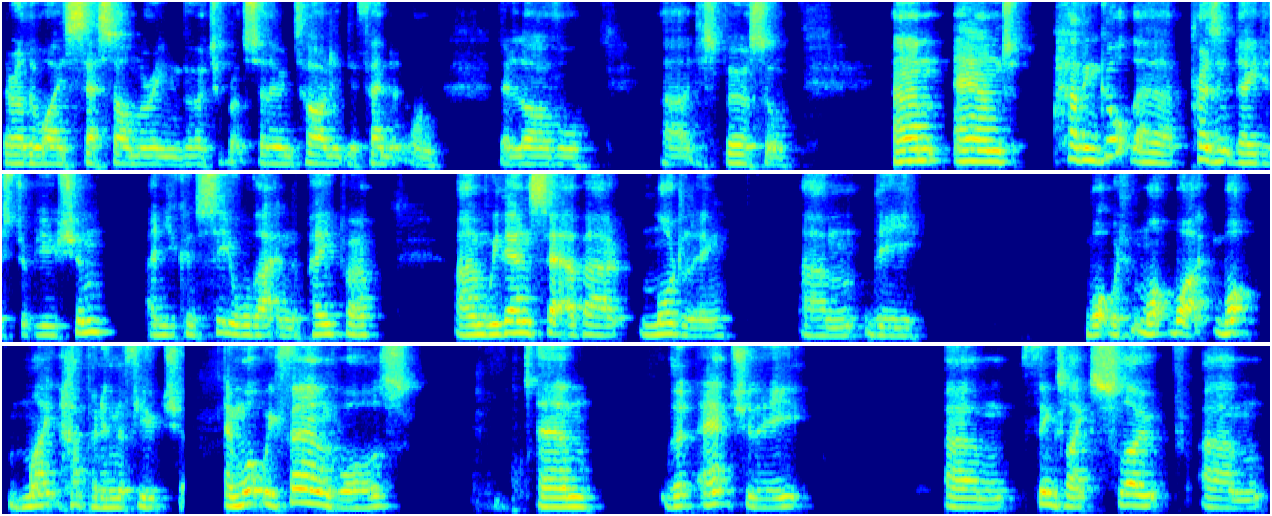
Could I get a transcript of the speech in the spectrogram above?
they're otherwise sessile marine invertebrates, so they're entirely dependent on their larval uh, dispersal. Um, and having got the present day distribution, and you can see all that in the paper, um, we then set about modeling um, the what would what, what what might happen in the future. And what we found was um, that actually um, things like slope, um,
